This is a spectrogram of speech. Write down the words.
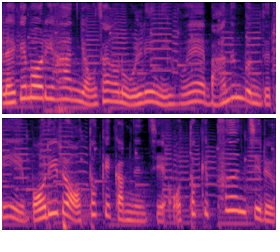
레게머리 한 영상을 올린 이후에 많은 분들이 머리를 어떻게 감는지 어떻게 푸는지를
